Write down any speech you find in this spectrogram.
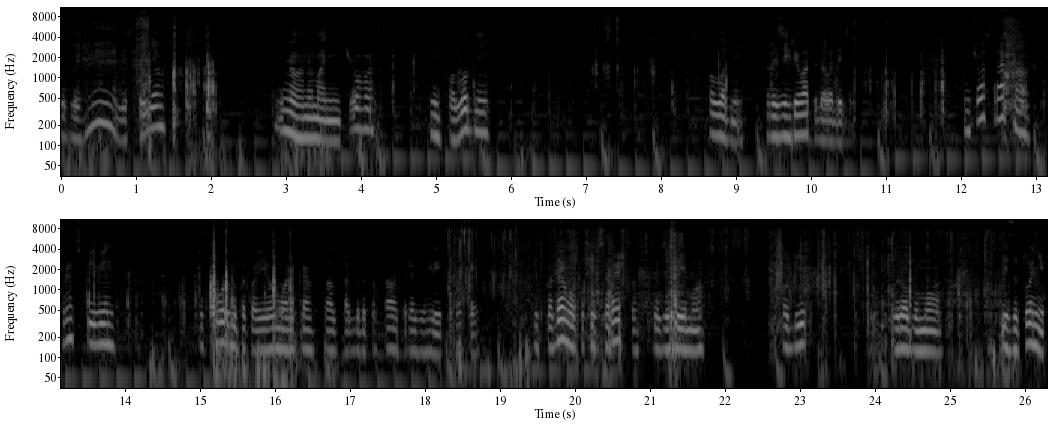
Тут вигнуємо, дістаємо. У нього нема нічого. Він холодний. Холодний. Розігрівати доведеться. Нічого страшного, в принципі, він у формі такої, його може прямо сразу так буде поставити, розігріти. Окей. Відкладемо поки все решту, розігріємо обід, зробимо ізотонік.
